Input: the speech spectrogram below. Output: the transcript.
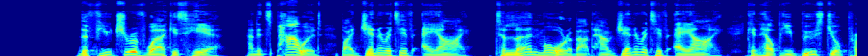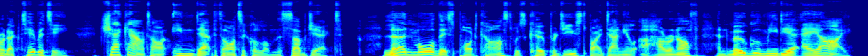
The future of work is here, and it's powered by generative AI. To learn more about how generative AI can help you boost your productivity, check out our in depth article on the subject. Learn more this podcast was co produced by Daniel Aharonoff and Mogul Media AI.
